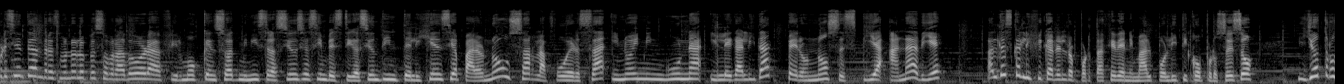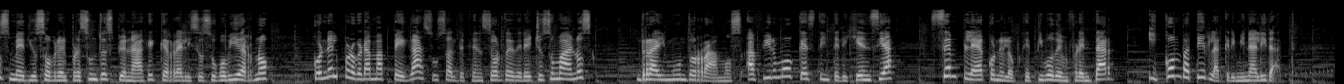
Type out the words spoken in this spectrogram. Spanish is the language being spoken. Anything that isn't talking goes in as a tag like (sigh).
presidente Andrés Manuel López Obrador afirmó que en su administración se hace investigación de inteligencia para no usar la fuerza y no hay ninguna ilegalidad, pero no se espía a nadie, al descalificar el reportaje de Animal Político Proceso y otros medios sobre el presunto espionaje que realizó su gobierno con el programa Pegasus al defensor de derechos humanos, Raimundo Ramos. Afirmó que esta inteligencia se emplea con el objetivo de enfrentar y combatir la criminalidad.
